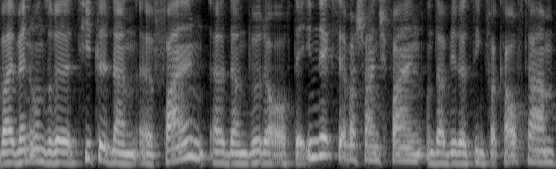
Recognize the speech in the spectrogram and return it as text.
weil wenn unsere Titel dann äh, fallen, äh, dann würde auch der Index sehr wahrscheinlich fallen und da wir das Ding verkauft haben,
